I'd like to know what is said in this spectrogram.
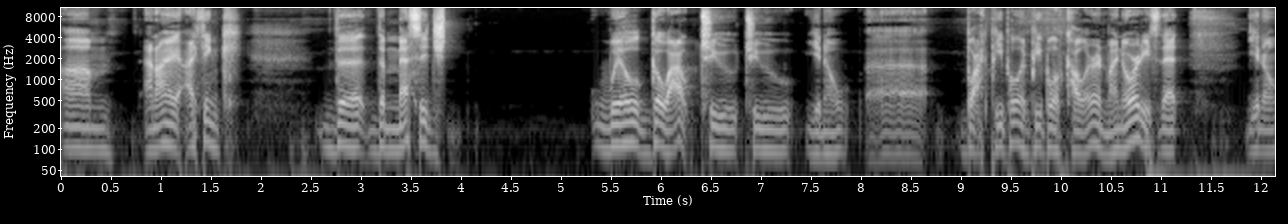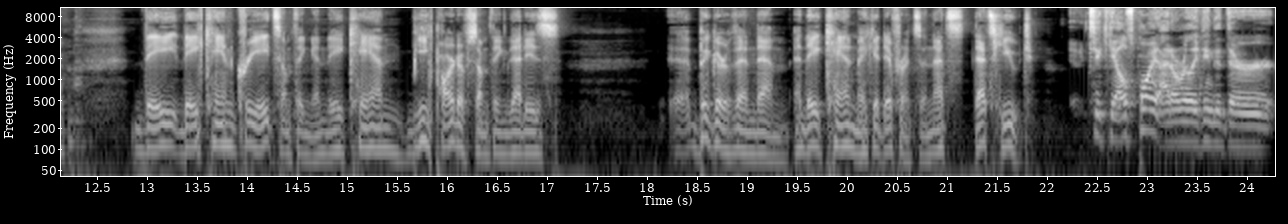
Um and i i think the the message will go out to to you know uh black people and people of color and minorities that you know they they can create something and they can be part of something that is uh, bigger than them and they can make a difference and that's that's huge to Kale's point, I don't really think that they're.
